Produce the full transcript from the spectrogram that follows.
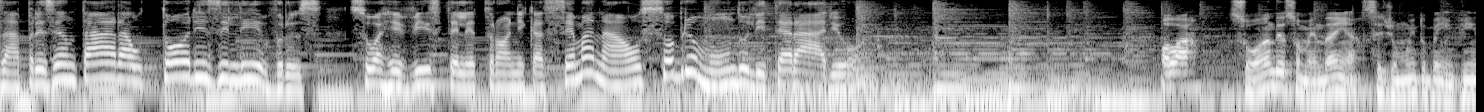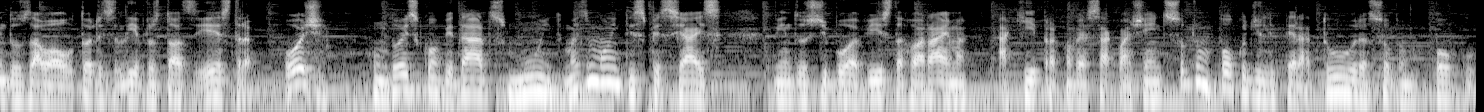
a apresentar Autores e Livros, sua revista eletrônica semanal sobre o mundo literário. Olá, sou Anderson Mendanha, sejam muito bem-vindos ao Autores e Livros Dose Extra. Hoje, com dois convidados muito, mas muito especiais, vindos de Boa Vista, Roraima, aqui para conversar com a gente sobre um pouco de literatura, sobre um pouco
